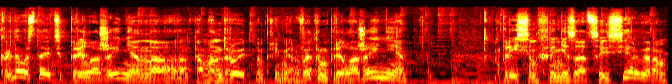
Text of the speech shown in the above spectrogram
Когда вы ставите приложение на там, Android, например, в этом приложении при синхронизации с сервером,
